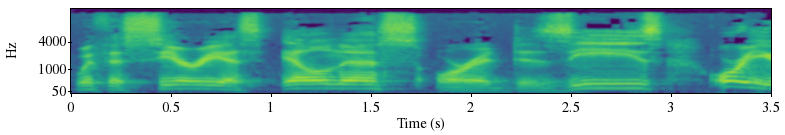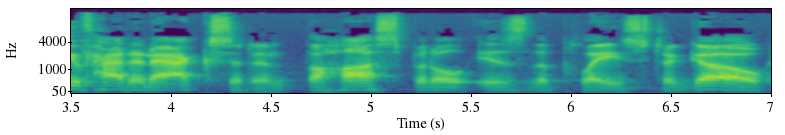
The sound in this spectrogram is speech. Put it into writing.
with a serious illness or a disease, or you've had an accident, the hospital is the place to go.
